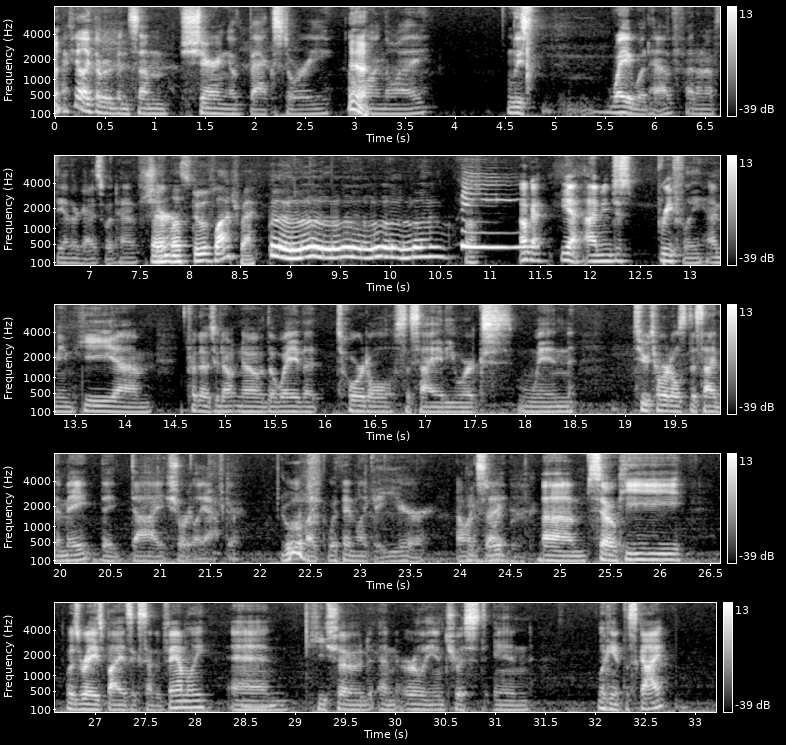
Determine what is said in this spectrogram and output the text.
I feel like there would have been some sharing of backstory Yeah. along the way. At least Way would have. I don't know if the other guys would have. Then let's do a flashback. Okay. Yeah. I mean, just briefly. I mean, he. Um, for those who don't know, the way that turtle society works, when two turtles decide to mate, they die shortly after, like within like a year. I want to say. Um, so he was raised by his extended family, and he showed an early interest in looking at the sky.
